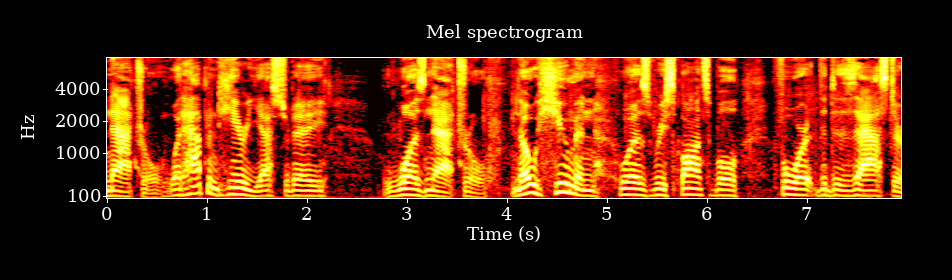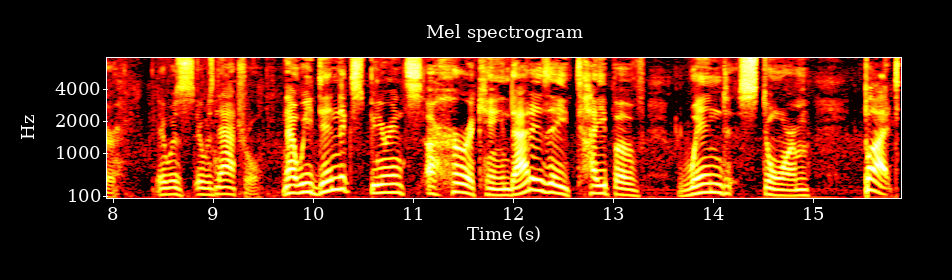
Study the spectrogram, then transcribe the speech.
natural. What happened here yesterday was natural. No human was responsible for the disaster. It was, it was natural. Now, we didn't experience a hurricane. That is a type of wind storm, but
